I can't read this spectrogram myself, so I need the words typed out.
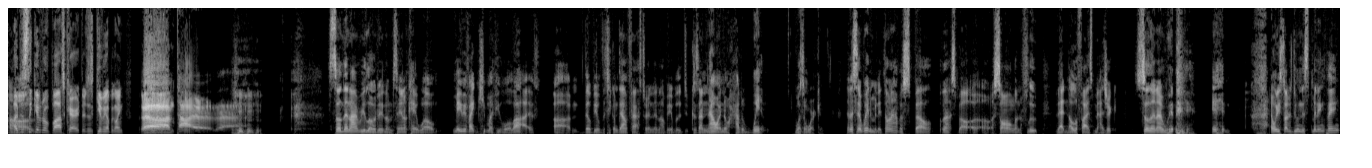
I'm just Um, thinking of a boss character just giving up and going, ah, I'm tired. ah." so then I reloaded. I'm saying, okay, well, maybe if I can keep my people alive, um, they'll be able to take them down faster, and then I'll be able to do. Because I, now I know how to win. Wasn't working. Then I said, wait a minute, don't I have a spell? Not a spell, a, a song on a flute that nullifies magic. So then I went in. And when he started doing the spinning thing,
